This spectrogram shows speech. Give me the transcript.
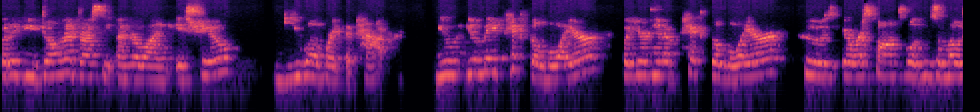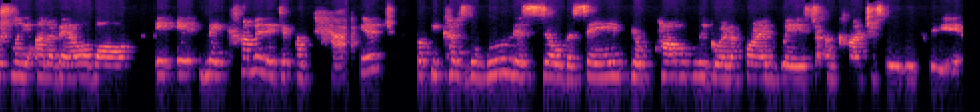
but if you don't address the underlying issue, you won't break the pattern. You you may pick the lawyer, but you're going to pick the lawyer who's irresponsible, who's emotionally unavailable. It, it may come in a different package, but because the wound is still the same, you're probably going to find ways to unconsciously recreate it.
